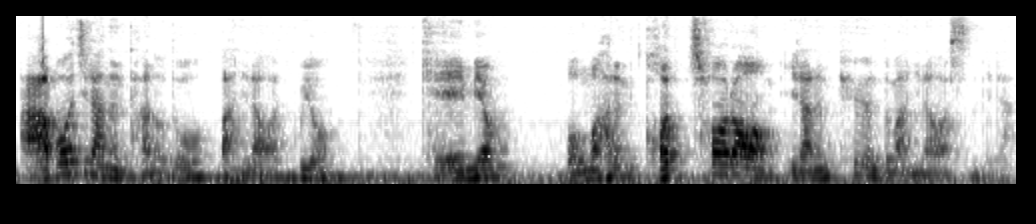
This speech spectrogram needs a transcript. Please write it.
아버지라는 단어도 많이 나왔고요. 계명, 뭐뭐 하는 것처럼이라는 표현도 많이 나왔습니다.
